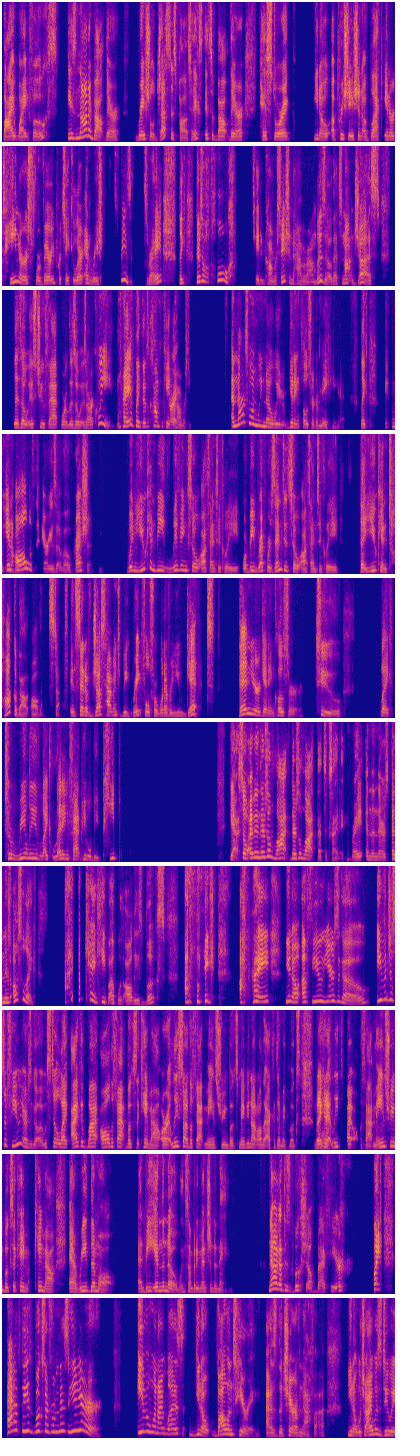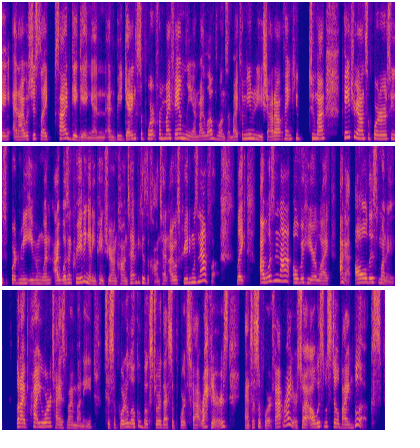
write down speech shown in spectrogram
by white folks is not about their racial justice politics. It's about their historic, you know, appreciation of Black entertainers for very particular and racial reasons, right? Like there's a whole complicated conversation to have around Lizzo that's not just Lizzo is too fat or Lizzo is our queen, right? Like there's a complicated right. conversation. And that's when we know we're getting closer to making it. Like in mm-hmm. all of the areas of oppression, when you can be living so authentically or be represented so authentically that you can talk about all that stuff instead of just having to be grateful for whatever you get then you're getting closer to like to really like letting fat people be people yeah so i mean there's a lot there's a lot that's exciting right and then there's and there's also like I, I can't keep up with all these books i'm like I, you know, a few years ago, even just a few years ago, it was still like I could buy all the fat books that came out, or at least all the fat mainstream books, maybe not all the academic books, but mm-hmm. I could mm-hmm. at least buy all the fat mainstream books that came came out and read them all and be in the know when somebody mentioned a name. Now I got this bookshelf back here. like half these books are from this year. Even when I was, you know, volunteering as the chair of NAAFA, you know, which I was doing, and I was just like side gigging and and be getting support from my family and my loved ones and my community. Shout out, thank you to my Patreon supporters who supported me even when I wasn't creating any Patreon content because the content I was creating was NAAFA. Like I was not over here like I got all this money, but I prioritized my money to support a local bookstore that supports fat writers and to support fat writers. So I always was still buying books,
